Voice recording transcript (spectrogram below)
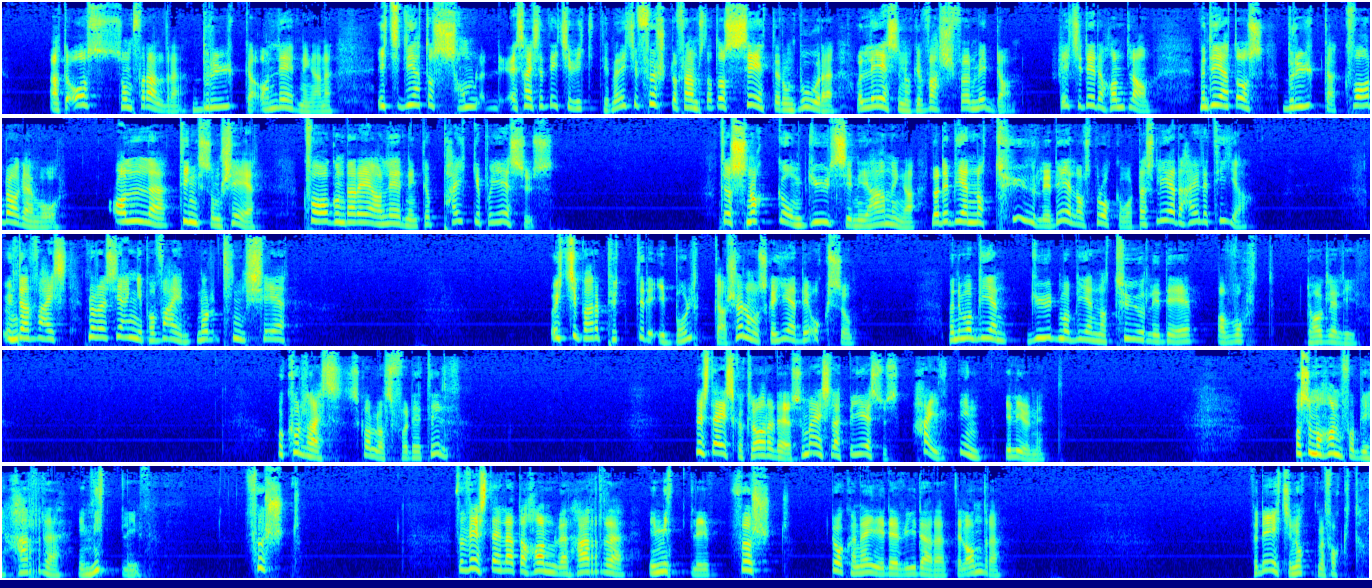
at oss som foreldre bruker anledningene ikke det at å samle, Jeg sier ikke at det ikke er viktig, men ikke først og fremst at vi sitter rundt bordet og leser noen vers før middagen. Det er ikke det det handler om. Men det at oss bruker hverdagen vår, alle ting som skjer, hver gang det er anledning til å peke på Jesus til å snakke om Guds gjerninger. La det bli en naturlig del av språket vårt. De skal gjøre det hele tida. Underveis, når de går på veien, når ting skjer. Og ikke bare putte det i bolker, selv om vi skal gjøre det også. Men det må en, Gud må bli en naturlig del av vårt dagligliv. Og hvordan skal vi få det til? Hvis jeg skal klare det, så må jeg slippe Jesus helt inn i livet mitt. Og så må han få bli herre i mitt liv først. For hvis jeg lar han være herre i mitt liv først, da kan jeg gi det videre til andre. For det er ikke nok med fakta.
